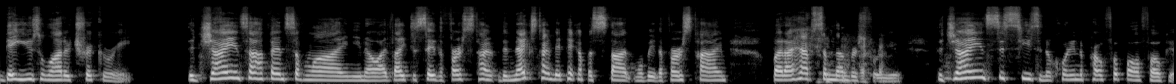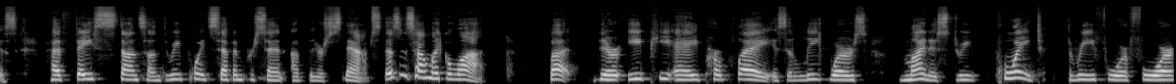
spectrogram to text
they use a lot of trickery the Giants offensive line, you know, I'd like to say the first time, the next time they pick up a stunt will be the first time, but I have some numbers for you. The Giants this season, according to Pro Football Focus, have faced stunts on 3.7% of their snaps. Doesn't sound like a lot, but their EPA per play is a league worst minus 3.344,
